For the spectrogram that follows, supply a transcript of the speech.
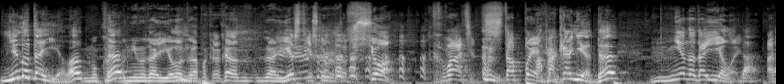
не надоело. Ну, как да? бы не надоело, да, пока надоест, я скажу, что все, хватит, стопэ. А пока нет, да? Не надоело. Да. А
